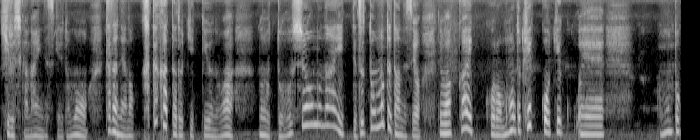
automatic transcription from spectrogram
切るしかないんですけれどもただねあの硬かった時っていうのはもうどうしようもないってずっと思ってたんですよ。で若い頃もほんと結構結構えー、ほんと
